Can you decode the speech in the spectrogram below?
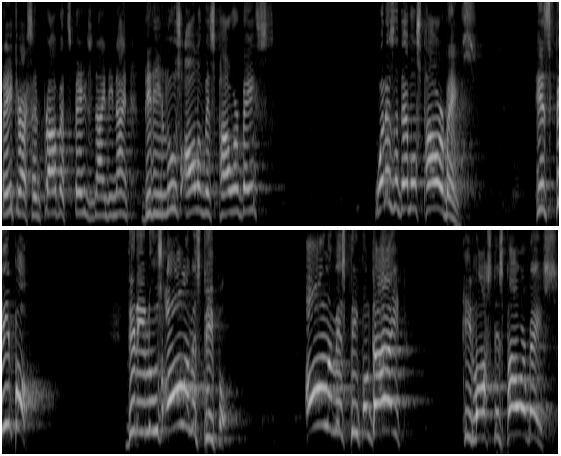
Patriarchs and Prophets, page 99. Did he lose all of his power base? What is the devil's power base? His people. Did he lose all of his people? All of his people died. He lost his power base.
